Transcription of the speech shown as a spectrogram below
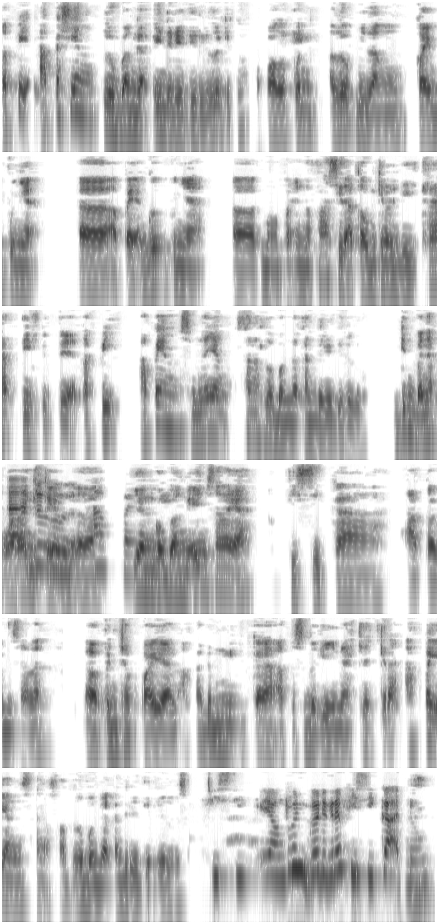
tapi apa sih yang lu banggain dari diri lu gitu walaupun lu bilang yang punya uh, apa ya gue punya uh, kemampuan inovasi atau mungkin lebih kreatif gitu ya tapi apa yang sebenarnya yang sangat lu banggakan dari diri lu mungkin banyak orang Aduh, gitu yang uh, yang gue banggain misalnya ya fisika atau misalnya uh, pencapaian akademik atau sebagainya. Nah, kira-kira apa yang sangat-sangat lo banggakan dari diri lo? Fisika. Ya ampun, gue dengernya fisika dong.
